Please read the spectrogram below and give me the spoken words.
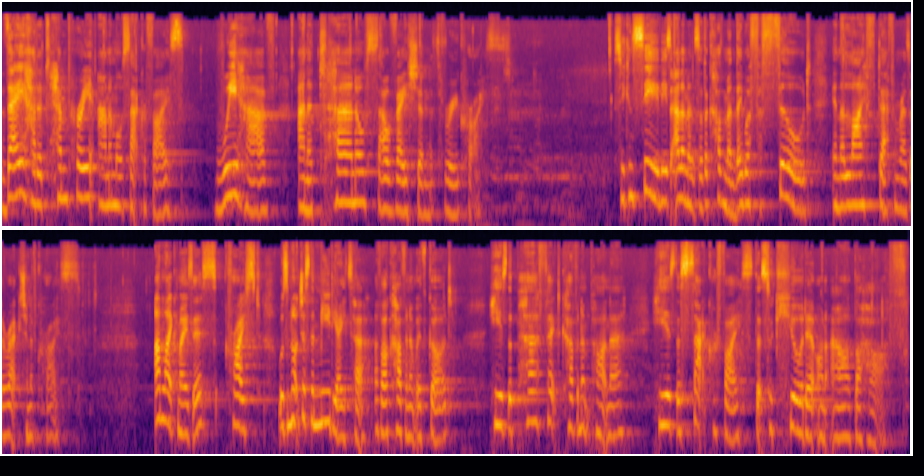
They had a temporary animal sacrifice. We have an eternal salvation through Christ. So you can see these elements of the covenant, they were fulfilled in the life, death, and resurrection of Christ. Unlike Moses, Christ was not just the mediator of our covenant with God, he is the perfect covenant partner. He is the sacrifice that secured it on our behalf.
